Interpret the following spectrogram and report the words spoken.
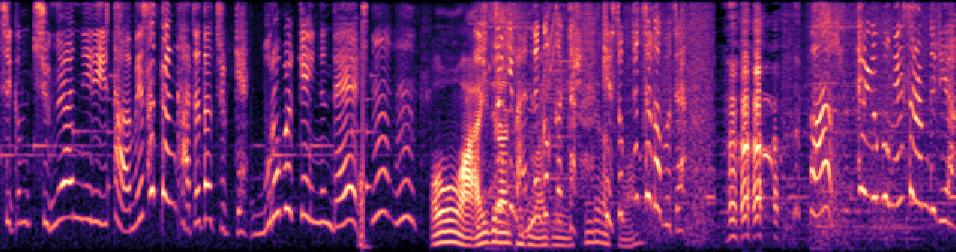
지금 중요한 일이 다음에 사탕 가져다 줄게. 물어볼 게 있는데 오 이쪽이 아이들한테도 맞는 것 아주 같아. 신뢰가 계속 좋아 쫓아가 보자. 봐, 텔류봉행 사람들이야.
